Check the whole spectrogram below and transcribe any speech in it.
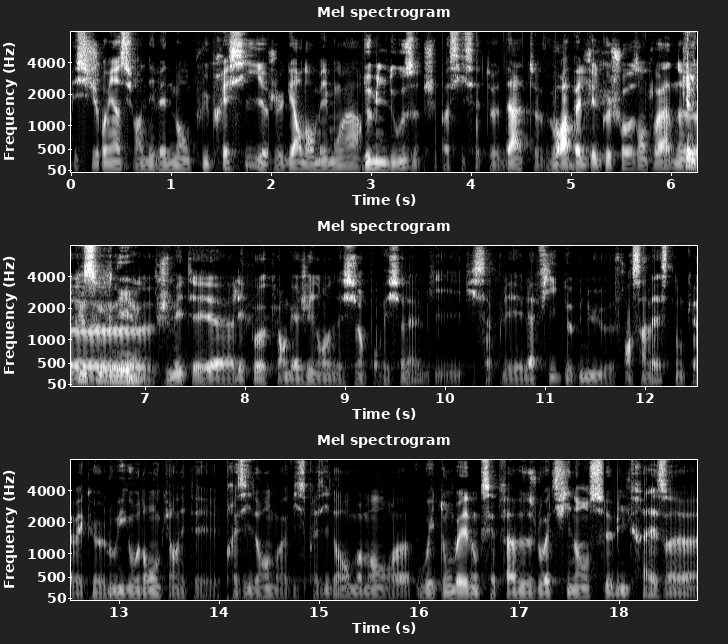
Mais si je reviens sur un événement plus précis, je garde en mémoire 2012. Je sais pas si cette date vous rappelle quelque chose, Antoine. Quelques souvenirs. Je m'étais à l'époque engagé dans une association professionnelle qui, qui s'appelait la FIC, devenue France Invest, donc avec Louis Gaudron qui en était président, moi vice-président au moment où est tombée donc cette fameuse loi de finances 2013 euh,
